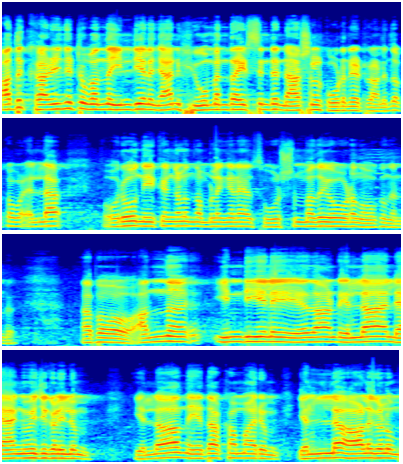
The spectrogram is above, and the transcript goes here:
അത് കഴിഞ്ഞിട്ട് വന്ന ഇന്ത്യയിലെ ഞാൻ ഹ്യൂമൻ റൈറ്റ്സിന്റെ നാഷണൽ കോർഡിനേറ്ററാണ്. ഇതൊക്കെ എല്ലാ ഓരോ നീക്കങ്ങളും നമ്മളിങ്ങനെ സൂക്ഷ്മതയോടെ നോക്കുന്നുണ്ട്. അപ്പോൾ അന്ന് ഇന്ത്യയിലെ ഏതാണ്ട് എല്ലാ ലാംഗ്വേജുകളിലും എല്ലാ നേതാക്കന്മാരും എല്ലാ ആളുകളും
